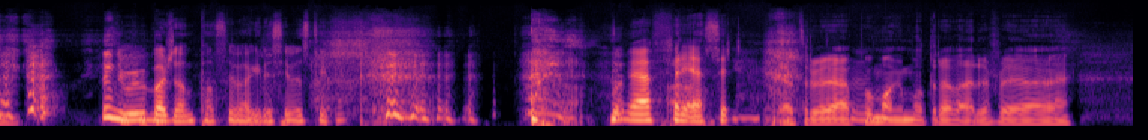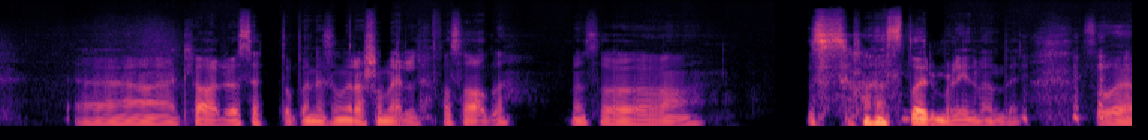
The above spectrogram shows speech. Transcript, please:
noe. Hun blir bare sånn passiv-aggressiv og stille. Og jeg freser. Jeg tror jeg på mange måter er verre, for jeg, jeg klarer å sette opp en litt sånn rasjonell fasade. Men så, så stormer det innvendig. Så det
